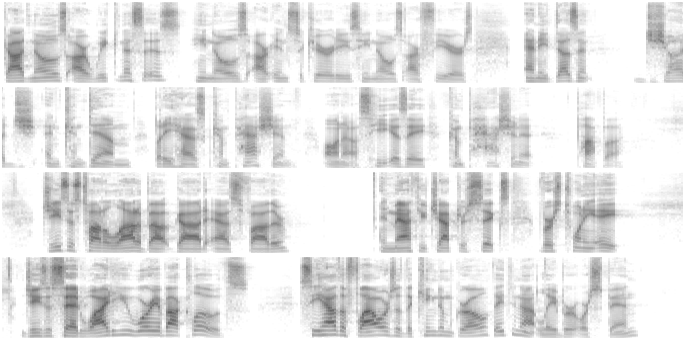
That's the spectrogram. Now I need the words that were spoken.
God knows our weaknesses, He knows our insecurities, He knows our fears, and He doesn't judge and condemn, but He has compassion on us. He is a compassionate Papa. Jesus taught a lot about God as Father. In Matthew chapter 6, verse 28, Jesus said, Why do you worry about clothes? See how the flowers of the kingdom grow? They do not labor or spin.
